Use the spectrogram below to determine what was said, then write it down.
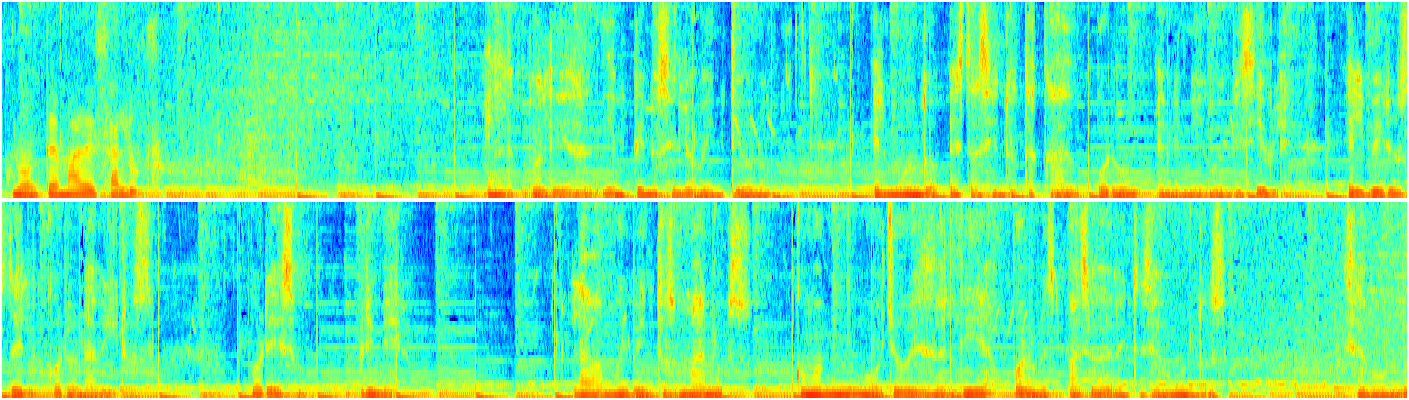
con un tema de salud. En la actualidad y en pleno siglo XXI, el mundo está siendo atacado por un enemigo invisible, el virus del coronavirus. Por eso, primero, lava muy bien tus manos, como mínimo 8 veces al día por un espacio de 20 segundos. Segundo,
